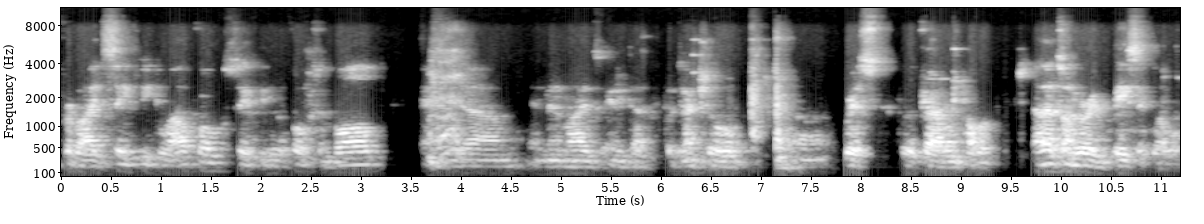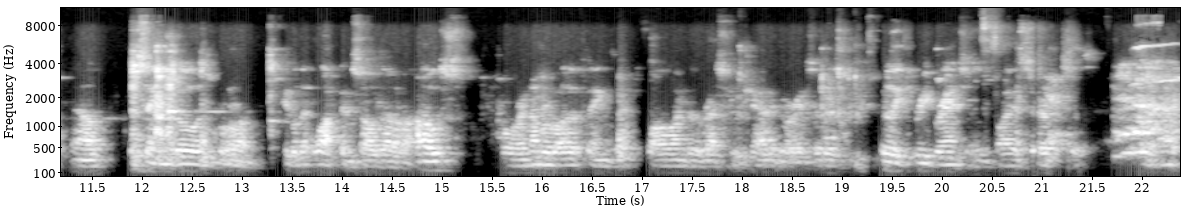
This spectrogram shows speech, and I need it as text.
provide safety to our folks, safety to the folks involved, and, um, and minimize any potential, uh, risk for the traveling public. Now, that's on a very basic level. Now, the same goes for people that lock themselves out of a house, or a number of other things that fall under the rescue category. So there's really three branches of fire services. Uh,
